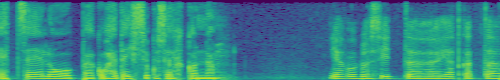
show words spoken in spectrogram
et see loob kohe teistsuguse õhkkonna. Jah, võib-olla siit jätkata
